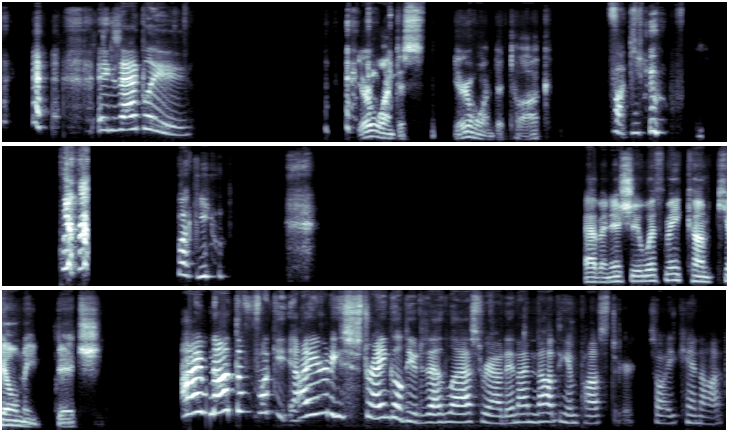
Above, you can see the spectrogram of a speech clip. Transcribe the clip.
exactly. You're one to you're one to talk. Fuck you. Fuck you. Have an issue with me? Come kill me, bitch. I'm not the fucking. I already strangled you to death last round, and I'm not the imposter, so I cannot.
